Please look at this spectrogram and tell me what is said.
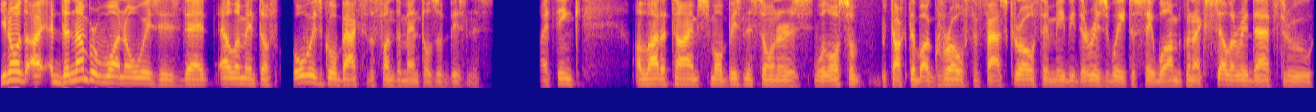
You know, the, the number one always is that element of always go back to the fundamentals of business. I think a lot of times small business owners will also we talked about growth and fast growth and maybe there is a way to say well i'm going to accelerate that through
